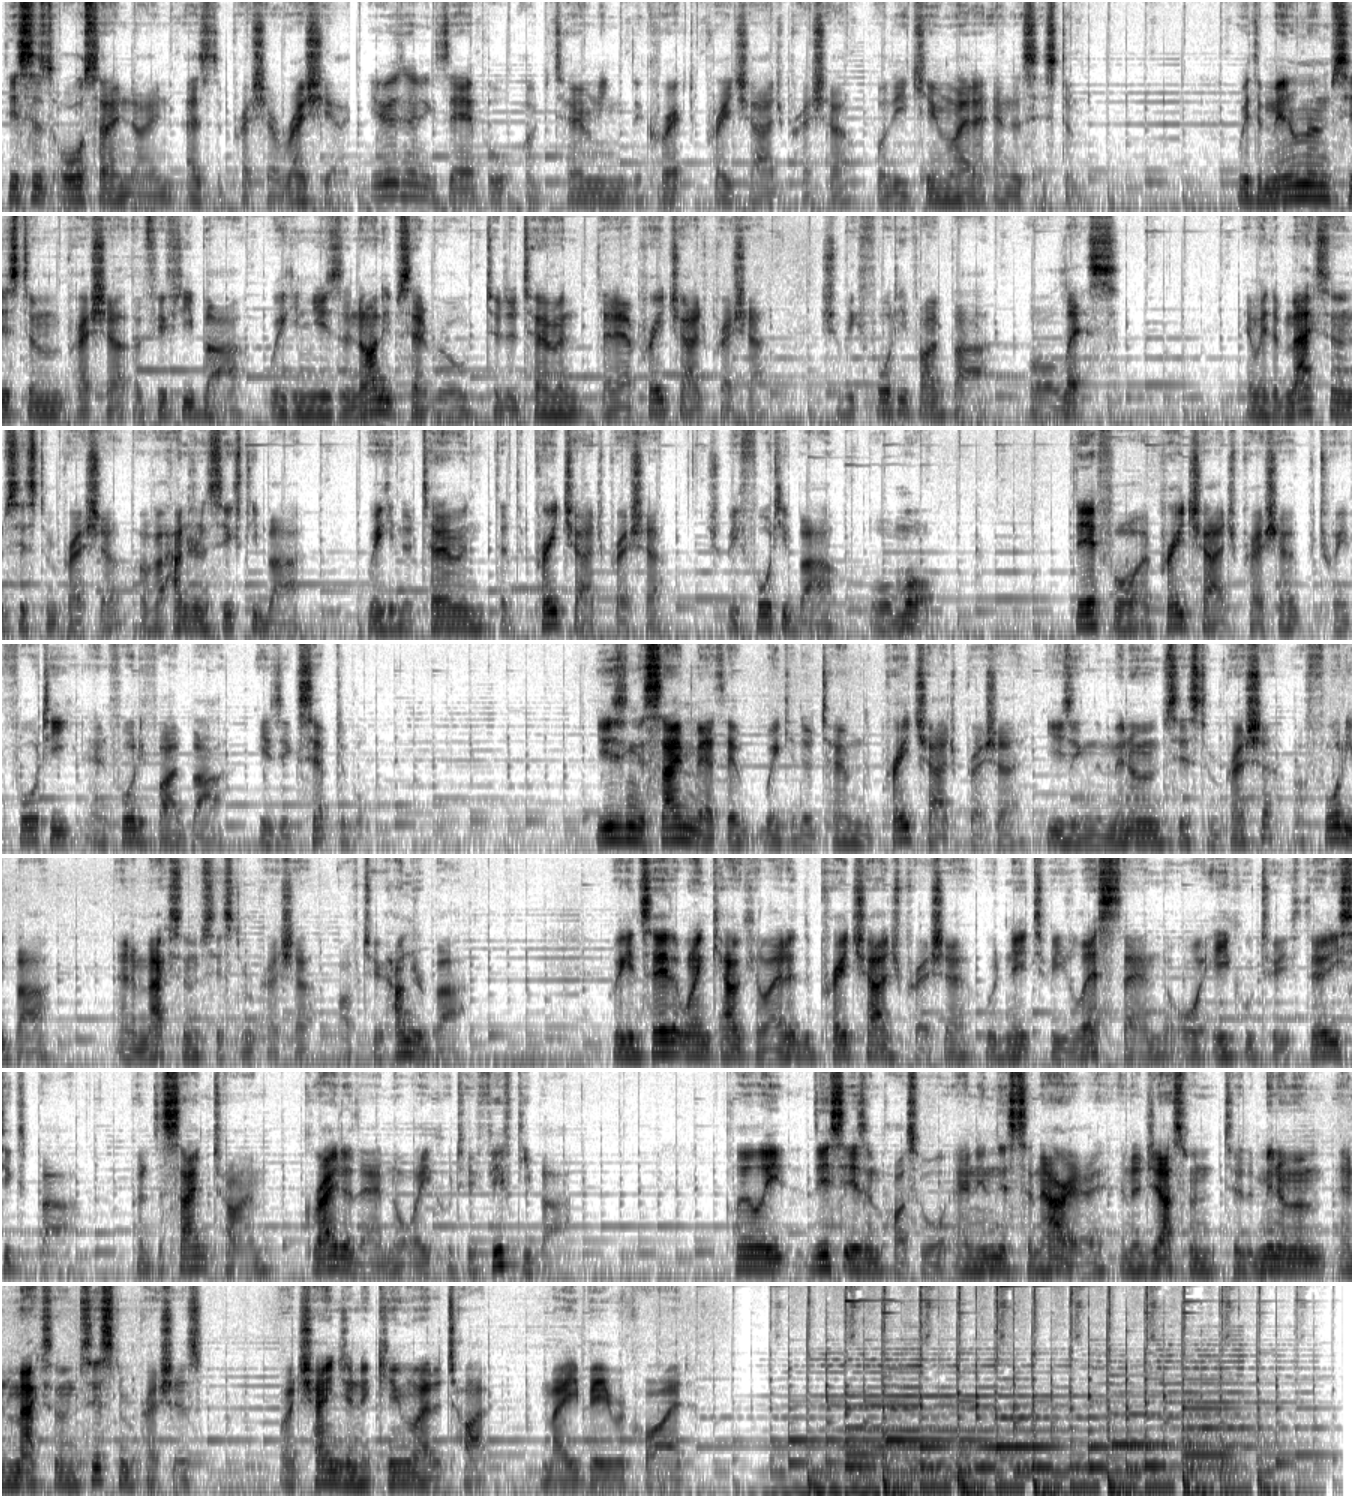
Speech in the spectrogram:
This is also known as the pressure ratio. Here is an example of determining the correct pre-charge pressure for the accumulator and the system. With a minimum system pressure of 50 bar, we can use the 90% rule to determine that our pre-charge pressure should be 45 bar or less. And with a maximum system pressure of 160 bar, we can determine that the pre-charge pressure should be 40 bar or more. Therefore, a pre-charge pressure between 40 and 45 bar is acceptable. Using the same method, we can determine the pre-charge pressure using the minimum system pressure of 40 bar and a maximum system pressure of 200 bar. We can see that when calculated, the pre-charge pressure would need to be less than or equal to 36 bar, but at the same time, greater than or equal to 50 bar. Clearly, this isn't possible, and in this scenario, an adjustment to the minimum and maximum system pressures or a change in accumulator type may be required.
